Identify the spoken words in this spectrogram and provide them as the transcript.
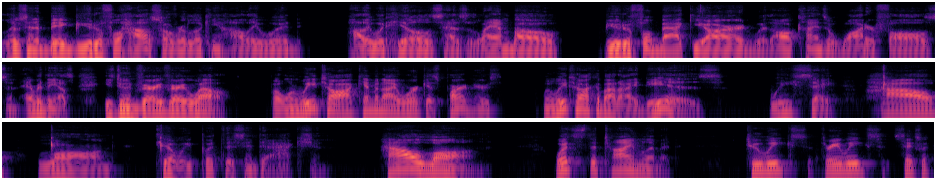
lives in a big, beautiful house overlooking Hollywood, Hollywood Hills, has a Lambo, beautiful backyard with all kinds of waterfalls and everything else. He's doing very, very well. But when we talk, him and I work as partners. When we talk about ideas, we say, How long till we put this into action? How long? What's the time limit? Two weeks, three weeks, six weeks?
